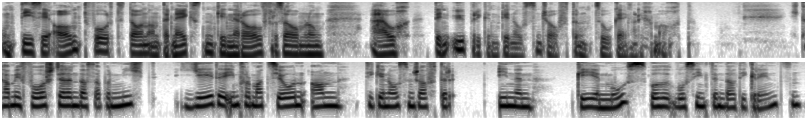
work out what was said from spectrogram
und diese Antwort dann an der nächsten Generalversammlung auch den übrigen Genossenschaftern zugänglich macht. Ich kann mir vorstellen, dass aber nicht jede Information an die Genossenschafter innen gehen muss? Wo, wo sind denn da die Grenzen?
